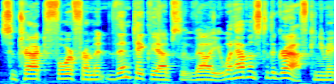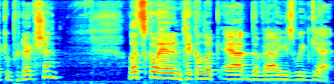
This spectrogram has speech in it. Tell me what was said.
subtract 4 from it, then take the absolute value. What happens to the graph? Can you make a prediction? Let's go ahead and take a look at the values we'd get.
